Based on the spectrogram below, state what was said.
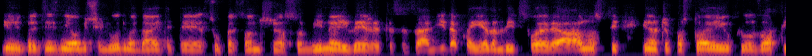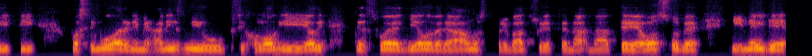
ili preciznije običnim ljudima dajete te supersonične osobine i vežete se za njih. Dakle, jedan vid svoje realnosti, inače postoje i u filozofiji ti postimularni mehanizmi u psihologiji, jeli, te svoje dijelove realnosti prebacujete na, na te osobe i negdje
